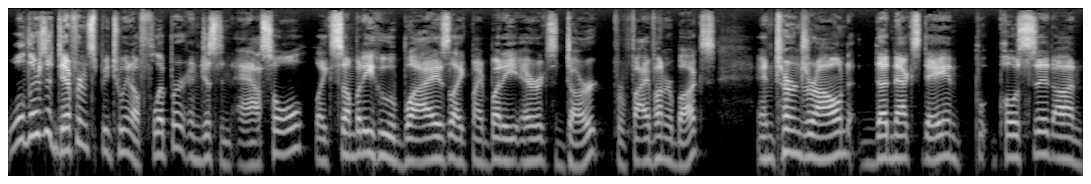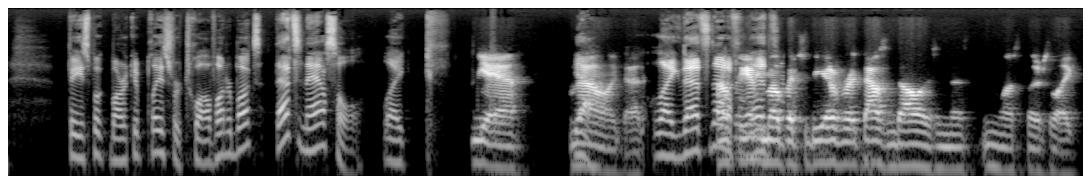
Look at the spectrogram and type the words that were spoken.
Well, there's a difference between a flipper and just an asshole. Like somebody who buys like my buddy Eric's dart for 500 bucks and turns around the next day and p- posts it on Facebook Marketplace for 1200 bucks. That's an asshole. Like yeah, Yeah. I don't like that. like that's I not don't a think any moped should be over a thousand dollars unless unless there's like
